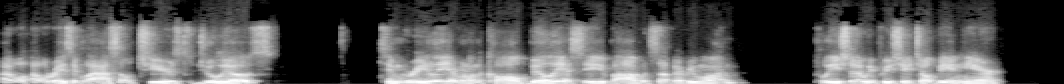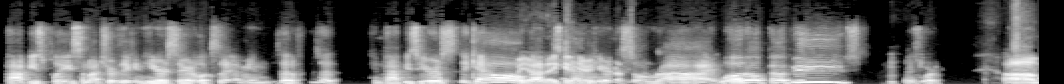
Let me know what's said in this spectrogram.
I will I will raise a glass. I'll cheers to Julio's. Tim Greeley, everyone on the call, Billy, I see you, Bob. What's up, everyone? Felicia, we appreciate y'all being here. Pappy's place. I'm not sure if they can hear us there. It looks like, I mean, is that a, is that Can Pappy's hear us? They can. Oh, Yeah, they Pappies can hear you. us. All right. What up, Pappies? nice work. Um,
